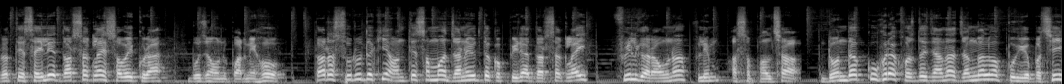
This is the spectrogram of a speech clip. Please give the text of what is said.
र त्यसैले दर्शकलाई सबै कुरा बुझाउनु पर्ने हो। तर सुरुदेखि अन्त्यसम्म जनयुद्धको पीडा दर्शकलाई फिल गराउन फिल्म असफल छ। द्वन्द कुखुरा खोज्दै जाँदा जङ्गलमा पुगेपछि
